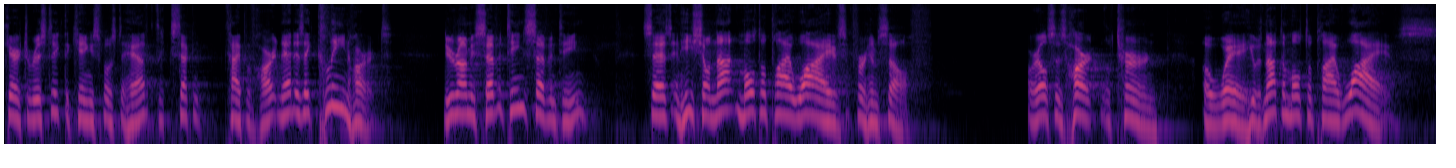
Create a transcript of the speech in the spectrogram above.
characteristic the king is supposed to have, the second type of heart, and that is a clean heart. Deuteronomy 17 17 says, And he shall not multiply wives for himself, or else his heart will turn away. He was not to multiply wives.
